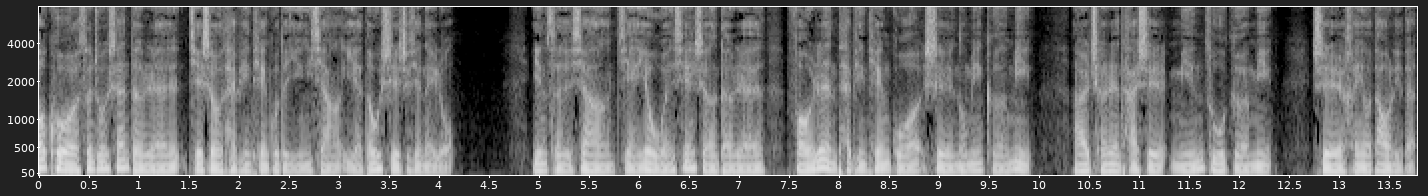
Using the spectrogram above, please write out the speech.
包括孙中山等人接受太平天国的影响，也都是这些内容。因此，像简佑文先生等人否认太平天国是农民革命，而承认它是民族革命，是很有道理的。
